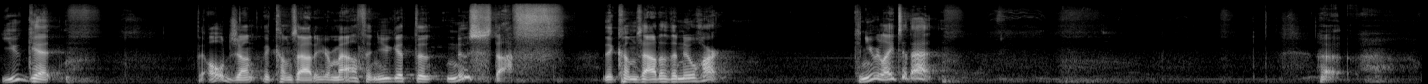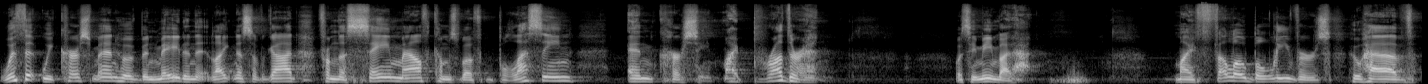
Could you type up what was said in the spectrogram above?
you get the old junk that comes out of your mouth, and you get the new stuff that comes out of the new heart. Can you relate to that? Uh, with it, we curse men who have been made in the likeness of God. From the same mouth comes both blessing and cursing. My brethren, what's he mean by that? My fellow believers who have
